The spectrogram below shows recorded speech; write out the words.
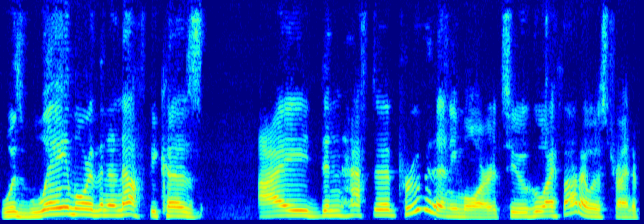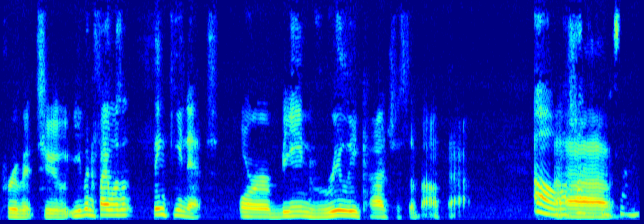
was way more than enough because I didn't have to prove it anymore to who I thought I was trying to prove it to, even if I wasn't thinking it or being really conscious about that. Oh, Uh, 100%.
